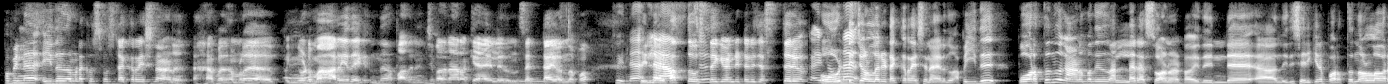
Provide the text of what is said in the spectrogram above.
അപ്പൊ പിന്നെ ഇത് നമ്മുടെ ക്രിസ്മസ് ഡെക്കറേഷൻ ആണ്. അപ്പൊ നമ്മൾ ഇങ്ങോട്ട് മാറിയത് ഇന്ന് പതിനഞ്ച് പതിനാറൊക്കെ ആയല്ലേ? ഇതൊന്ന് സെറ്റായി വന്നപ്പോ. പിന്നെ ഒരു പത്ത് ദിവസത്തേക്ക് വേണ്ടിട്ട് ഒരു ജസ്റ്റ് ഒരു ഓടിച്ചുള്ള ഒരു ഡെക്കറേഷൻ ആയിരുന്നു. അപ്പൊ ഇത് പുറത്തുനിന്ന് കാണുമ്പോൾ ഇത് നല്ല രസമാണ് കേട്ടോ. ഇതിന്റെ ഇത് ശരിക്കും പുറത്തുനിന്നുള്ളവർ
